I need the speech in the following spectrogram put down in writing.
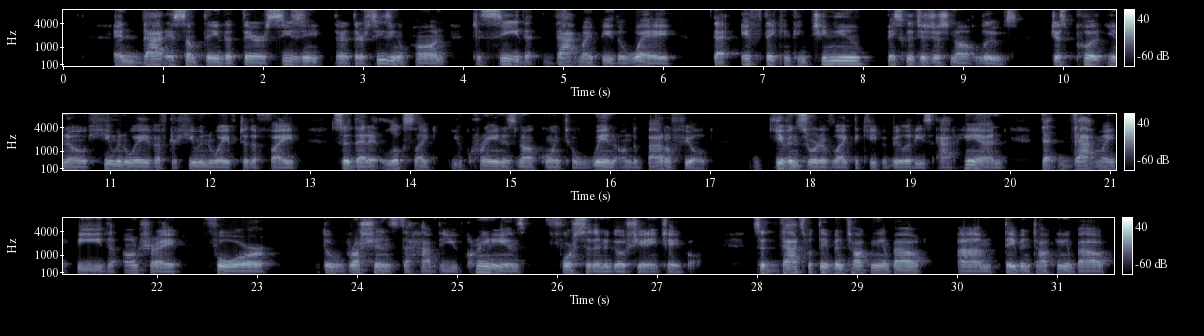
And that is something that they're seizing that they're seizing upon to see that that might be the way that if they can continue basically to just not lose, just put, you know, human wave after human wave to the fight so that it looks like Ukraine is not going to win on the battlefield given sort of like the capabilities at hand that that might be the entree for the Russians to have the Ukrainians forced to the negotiating table. So that's what they've been talking about. Um, they've been talking about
